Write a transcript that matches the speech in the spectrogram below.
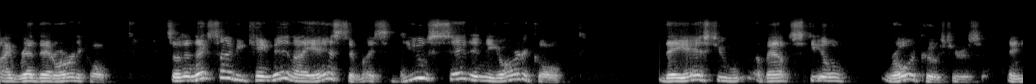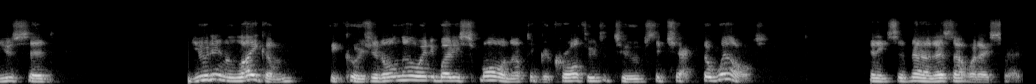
I read that article. So the next time he came in, I asked him. I said, "You said in the article they asked you about steel roller coasters, and you said." You didn't like them because you don't know anybody small enough to crawl through the tubes to check the welds. And he said, No, that's not what I said.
